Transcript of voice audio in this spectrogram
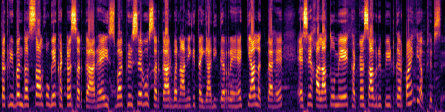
तकरीबन 10 साल हो गए खट्टर सरकार है। इस बार फिर से वो सरकार बनाने की तैयारी कर रहे हैं। क्या लगता है ऐसे हालातों में खट्टर साहब रिपीट कर पाएँगे अब फिर से?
